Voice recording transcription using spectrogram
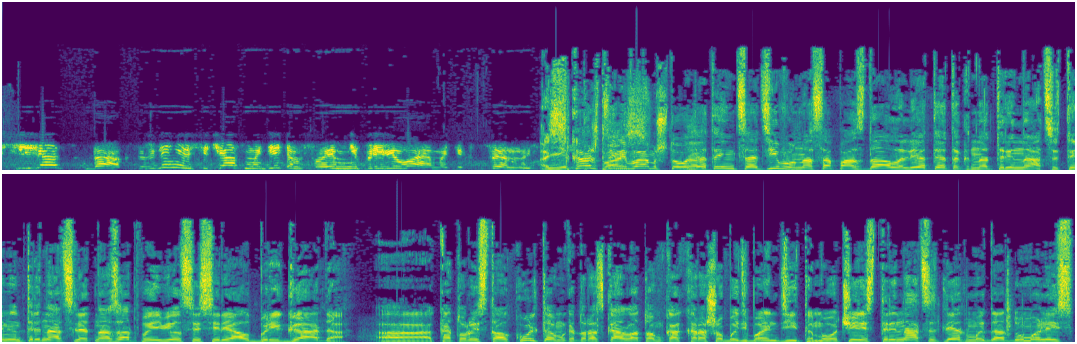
сейчас, да, к сожалению, сейчас мы детям своим не прививаем этих ценностей. А не кажется ли вам, что да. вот эта инициатива у нас опоздала лет это на 13? Именно 13 лет назад появился сериал «Бригада», а, который стал культом, который рассказывал о том, как хорошо быть бандитом. И вот через 13 лет мы додумались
